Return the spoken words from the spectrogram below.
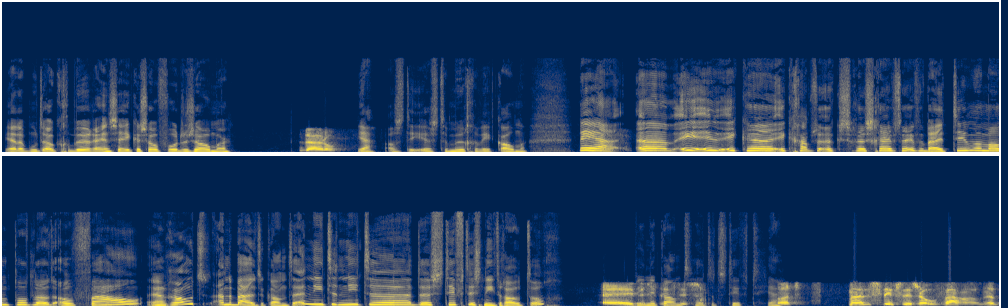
ja, dat moet ook gebeuren. En zeker zo voor de zomer. Daarom. Ja, als de eerste muggen weer komen. Nee, ja, ehm, ik, ik, eh, ik, ga, ik schrijf er even bij. Timmerman, potlood, ovaal en rood aan de buitenkant. Hè? Niet, niet, eh, de stift is niet rood, toch? Nee, de binnenkant is- heet het stift. Ja. Wat? Maar de stift is ovaal. Dat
